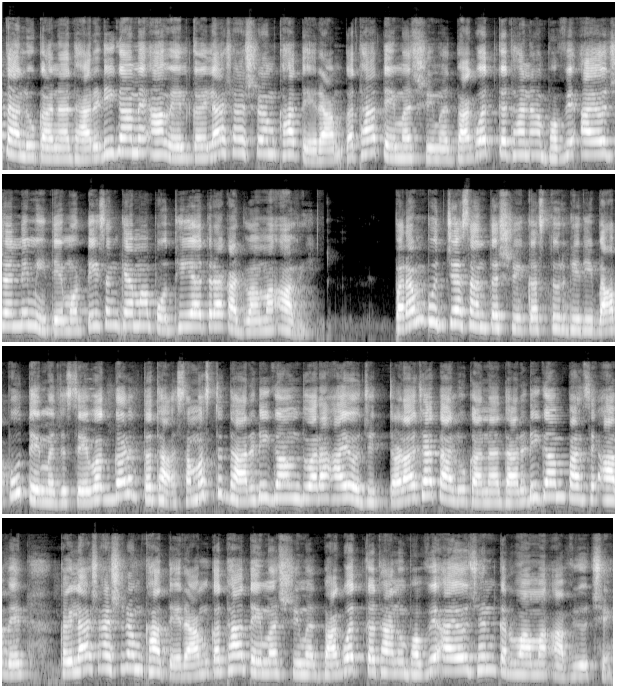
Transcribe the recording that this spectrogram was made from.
તાલુકાના ધારડી ગામે આવેલ કૈલાશ આશ્રમ ખાતે રામકથા તેમજ શ્રીમદ ભાગવત કથાના ભવ્ય આયોજન નિમિત્તે મોટી સંખ્યામાં પોથીયાત્રા કાઢવામાં આવી. પરમ પૂજ્ય સંત શ્રી કસ્તુરગીરી બાપુ તેમજ સેવકગણ તથા સમસ્ત ધારડી ગામ દ્વારા આયોજિત તળાજા તાલુકાના ધારડી ગામ પાસે આવેલ કૈલાશ આશ્રમ ખાતે રામકથા તેમજ શ્રીમદ ભાગવત કથાનું ભવ્ય આયોજન કરવામાં આવ્યું છે.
